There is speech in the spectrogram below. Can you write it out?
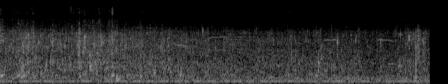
you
